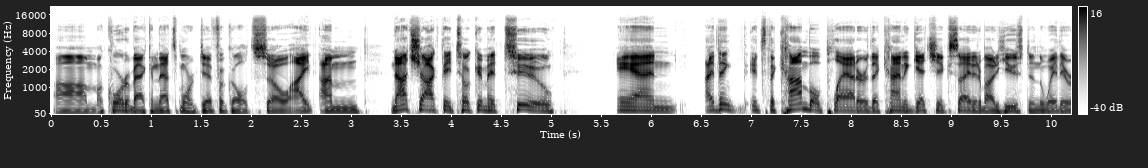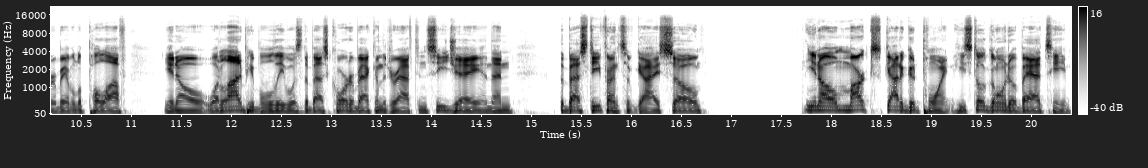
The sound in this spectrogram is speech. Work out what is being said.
um, a quarterback, and that's more difficult. So I, I'm not shocked they took him at two. And I think it's the combo platter that kind of gets you excited about Houston, the way they were able to pull off, you know, what a lot of people believe was the best quarterback in the draft in CJ and then the best defensive guy. So, you know, Mark's got a good point. He's still going to a bad team.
